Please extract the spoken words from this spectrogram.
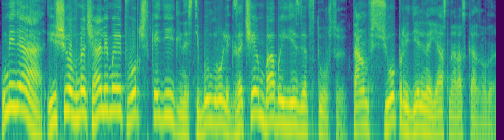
У меня еще в начале моей творческой деятельности был ролик «Зачем бабы ездят в Турцию?». Там все предельно ясно рассказано.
